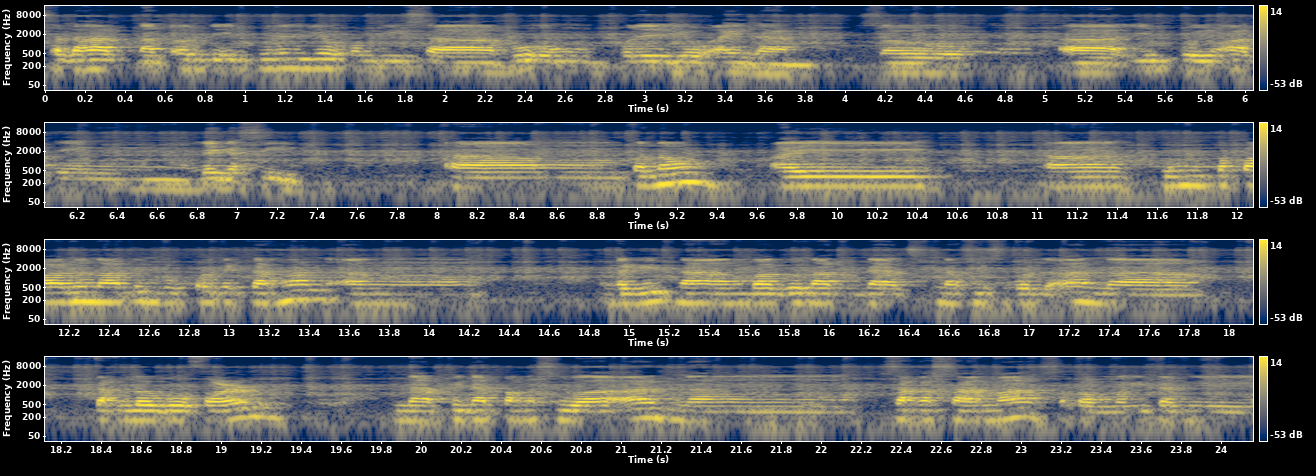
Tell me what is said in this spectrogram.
sa lahat, not only in Pulilio, kundi sa buong Pulilio Island. So, ah, yun po yung ating legacy. Ang tanong ay ah, kung paano natin poprotektahan ang nagit na ang bago natin na nasisimulaan na Taclobo Farm na pinapangasiwaan ng sa kasama sa pamamagitan ni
